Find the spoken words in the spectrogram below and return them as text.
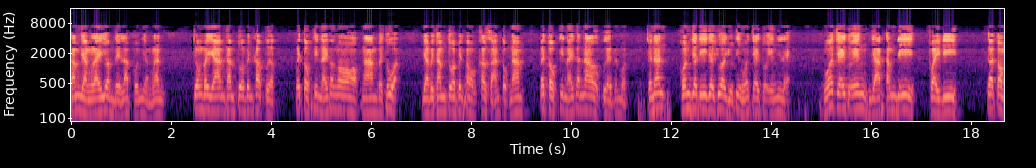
ทำอย่างไรย่อมได้รับผลอย่างนั้น จงพยายามทำตัวเป็นข้าวเปลือก ไปตกที่ไหนก็งอกงามไปทั่ว อย่าไปทำตัวเป็นข้าวข้าวสารตกน้ำไปตกที่ไหนก็เน่าเปื่อยไปหมด ฉะนั้นคนจะดีจะชั่วอยู่ที่หัวใจตัวเองนี่แหละ หัวใจตัวเองอยากทำดีใฝ่ดี ก็ต้อง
